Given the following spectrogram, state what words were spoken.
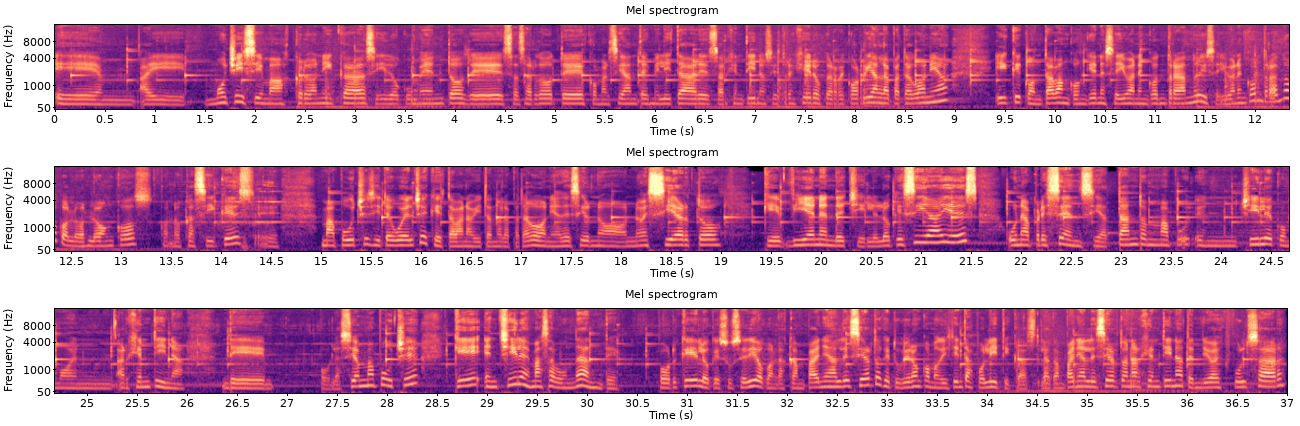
Eh, hay muchísimas crónicas y documentos de sacerdotes, comerciantes, militares, argentinos y extranjeros que recorrían la Patagonia y que contaban con quienes se iban encontrando y se iban encontrando con los loncos, con los caciques, eh, mapuches y tehuelches que estaban habitando la Patagonia. Es decir, no, no es cierto que vienen de Chile. Lo que sí hay es una presencia, tanto en, Chile como en Argentina, de población mapuche, que en Chile es más abundante. Porque lo que sucedió con las campañas al desierto es que tuvieron como distintas políticas. La campaña al desierto en Argentina tendió a expulsar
